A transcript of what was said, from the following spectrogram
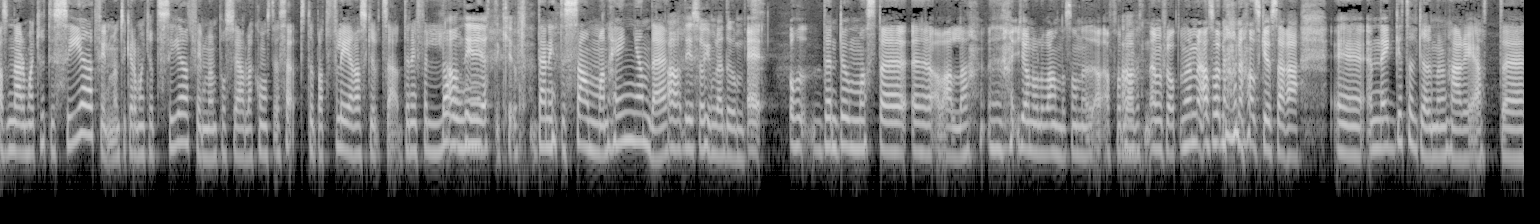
Alltså när de har kritiserat filmen tycker jag de har kritiserat filmen på så jävla konstiga sätt. Typ att flera har skrivit så här, den är för lång. Ja, det är jättekul. Den är inte sammanhängande. Ja, det är så himla dumt. Eh, och den dummaste eh, av alla, eh, Jan-Olof Andersson i Aftonbladet, ja. nej men förlåt, men, men alltså när han skrev så här, eh, en negativ grej med den här är att eh,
